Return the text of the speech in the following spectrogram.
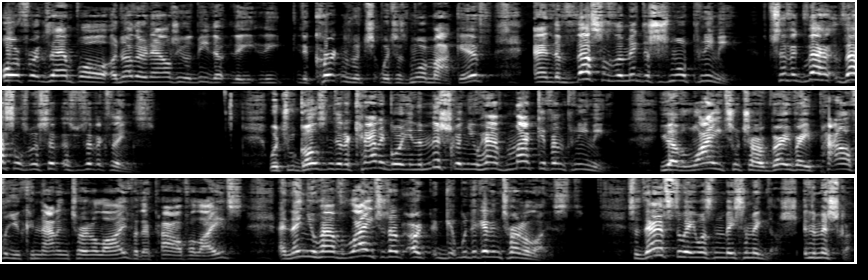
Or, for example, another analogy would be the, the, the, the curtains, which, which is more makif, and the vessels of the mikdash is more pnimi. Specific ve- vessels, specific, specific things. Which goes into the category, in the Mishkan, you have makif and pnimi. You have lights which are very, very powerful. You cannot internalize, but they're powerful lights. And then you have lights which are, are they get internalized. So that's the way it was in the Beis HaMikdash, in the Mishkan.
